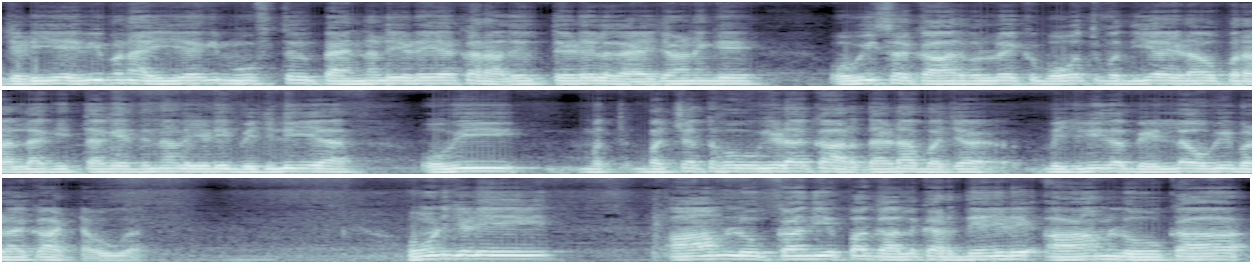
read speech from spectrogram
ਜਿਹੜੀ ਇਹ ਵੀ ਬਣਾਈ ਹੈ ਕਿ ਮੁਫਤ ਪੈਨਲ ਜਿਹੜੇ ਆ ਘਰਾਂ ਦੇ ਉੱਤੇ ਜਿਹੜੇ ਲਗਾਏ ਜਾਣਗੇ, ਉਹ ਵੀ ਸਰਕਾਰ ਵੱਲੋਂ ਇੱਕ ਬਹੁਤ ਵਧੀਆ ਜਿਹੜਾ ਉਪਰਾਲਾ ਕੀਤਾ ਗਿਆ। ਇਹਦੇ ਨਾਲ ਜਿਹੜੀ ਬਿਜਲੀ ਆ, ਉਹ ਵੀ ਮਤ- ਬਚਤ ਹੋਊਗੀ, ਜਿਹੜਾ ਘਰ ਦਾ ਜਿਹੜਾ ਬਜ- ਬਿਜਲੀ ਦਾ ਬਿੱਲ ਆ, ਉਹ ਵੀ ਬੜਾ ਘੱਟ ਆਊਗਾ। ਹੁਣ ਜਿਹੜੇ ਆਮ ਲੋਕਾਂ ਦੀ ਆਪਾਂ ਗੱਲ ਕਰਦੇ ਆ ਜਿਹੜੇ ਆਮ ਲੋਕ ਆ,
